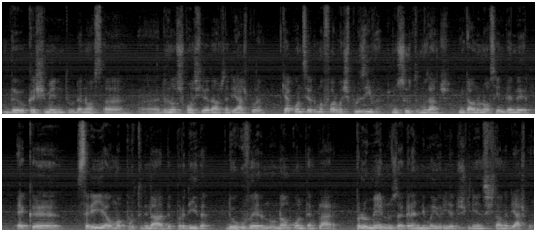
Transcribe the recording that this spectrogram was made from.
do crescimento da nossa, uh, dos nossos concidadãos na diáspora, que aconteceu de uma forma explosiva nos últimos anos. Então, no nosso entender, é que seria uma oportunidade perdida do governo não contemplar pelo menos a grande maioria dos guineenses que estão na diáspora.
